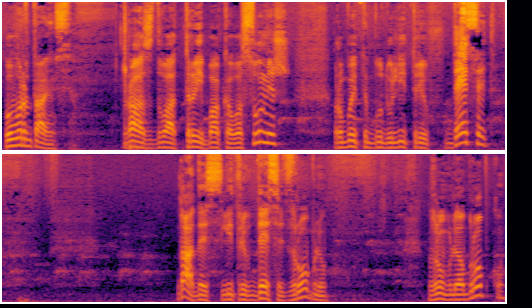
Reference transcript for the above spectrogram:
повертаємося. Раз, два, три бакова суміш. Робити буду літрів 10. Да, десь літрів 10 зроблю. Зроблю обробку.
